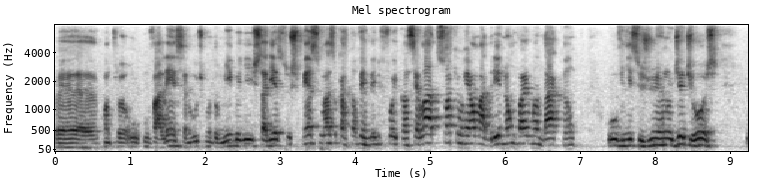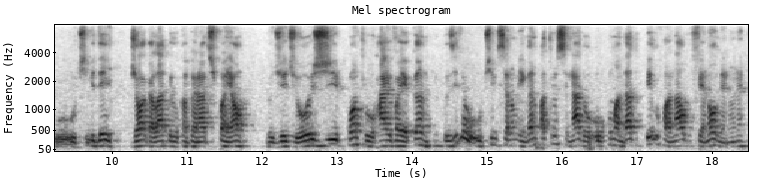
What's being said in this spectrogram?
é, contra o, o Valência no último domingo, ele estaria suspenso, mas o cartão vermelho foi cancelado, só que o Real Madrid não vai mandar a campo o Vinícius Júnior no dia de hoje. O, o, time dele joga lá pelo Campeonato Espanhol no dia de hoje contra o Raio Vallecano, que inclusive é o, time, se eu não me engano, patrocinado ou comandado pelo Ronaldo Fenômeno, né?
